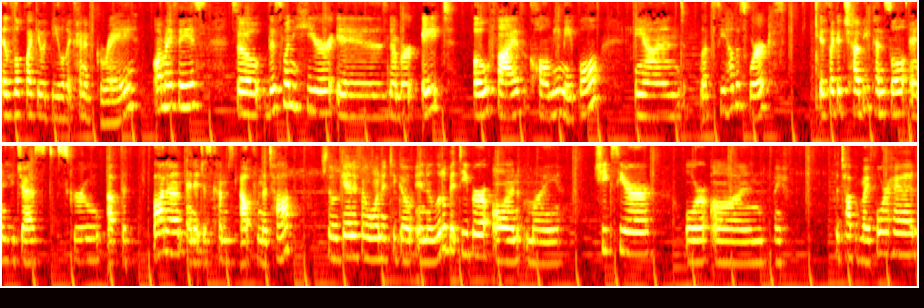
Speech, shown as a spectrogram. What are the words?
It looked like it would be a little bit kind of gray on my face. So this one here is number 805 Call Me Maple and let's see how this works. It's like a chubby pencil and you just screw up the bottom and it just comes out from the top. So again, if I wanted to go in a little bit deeper on my cheeks here or on my, the top of my forehead,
